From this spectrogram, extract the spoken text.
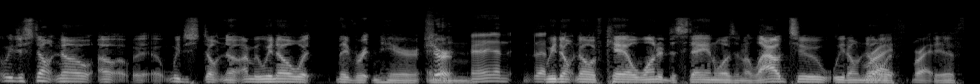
we just don't know. Uh, we just don't know. I mean, we know what they've written here. sure. and And, and that, we don't know if Cale wanted to stay and wasn't allowed to. We don't know Right, if, right. if,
